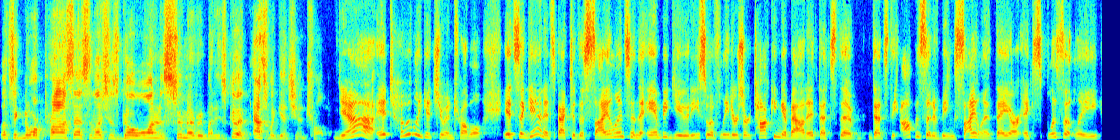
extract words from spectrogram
let's ignore process and let's just go on and assume everybody's good. That's what gets you in trouble. Yeah it totally gets you in trouble. It's again it's back to the silence and the ambiguity. So if leaders are talking about it that's the that's the opposite of being silent. They are explicitly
